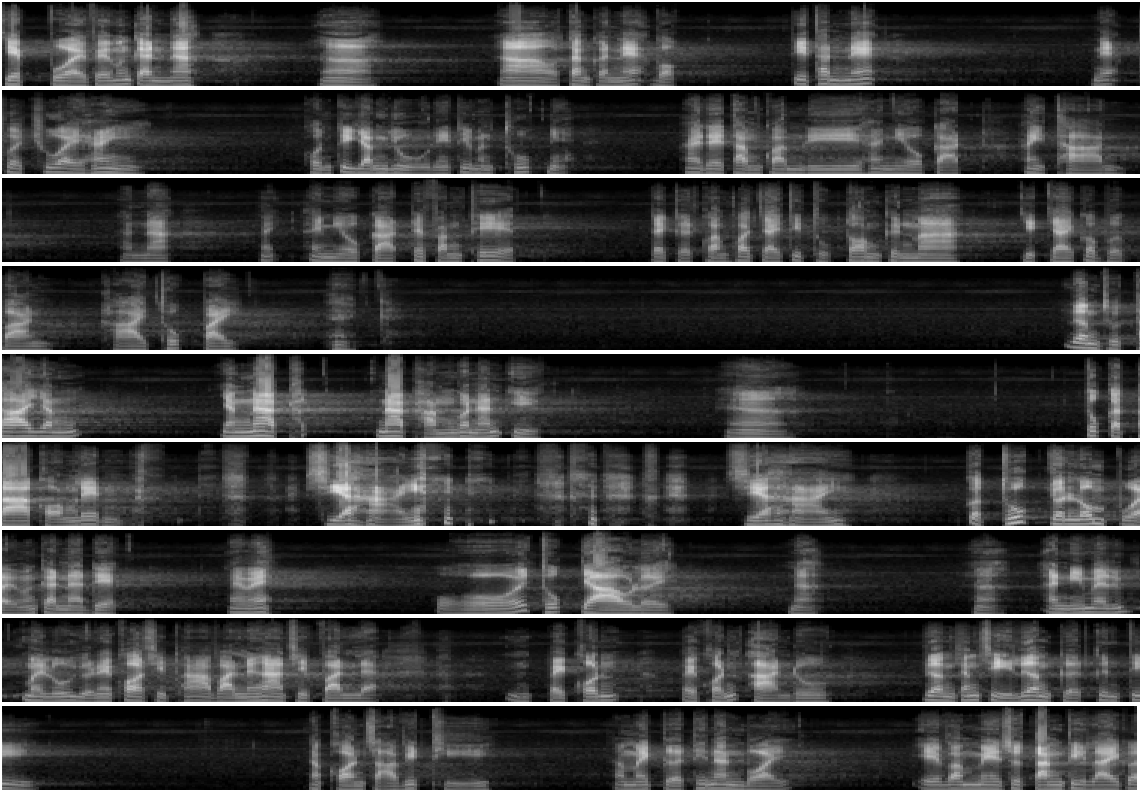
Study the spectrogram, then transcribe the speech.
เจ็บป่วยไปเหมือนกันนะอ้าวตั้งกันแนะบอก ที่ท่านแนะ เนี่ยเพื่อช่วยให้คนที่ยังอยู่นี่ที่มันทุกข์เนี่ยให้ได้ทำความดีให้มีโอกาสให้ทานนนะให้ให้มีโอกาสได้ฟังเทศ ได้เกิดความเข้าใจที่ถูกต้องขึ้นมา จิตใจก็เบิกบานคลายทุกข์ไป เรื่องสุดท้ายยังยังน่าน่าขำกว่านั้นอีกอ่า ตุ๊กตาของเล่น เสียหาย เสียหาย ก็ทุกจนล้มป่วยเหมือนกันนะเด็กใช่ไหมโอ้ยทุกยาวเลยนะอันนี้ไม่ไม่รู้อยู่ในข้อสิบห้าวันหรือห้าสิบวันแหละไปค้นไปค้นอ่านดู เรื่องทั้งสี่เรื่องเกิดขึ้นที่ นครสาวิตถีทำไมเกิดที่นั่นบ่อย เอวัมเมสุตังที่ไรก็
